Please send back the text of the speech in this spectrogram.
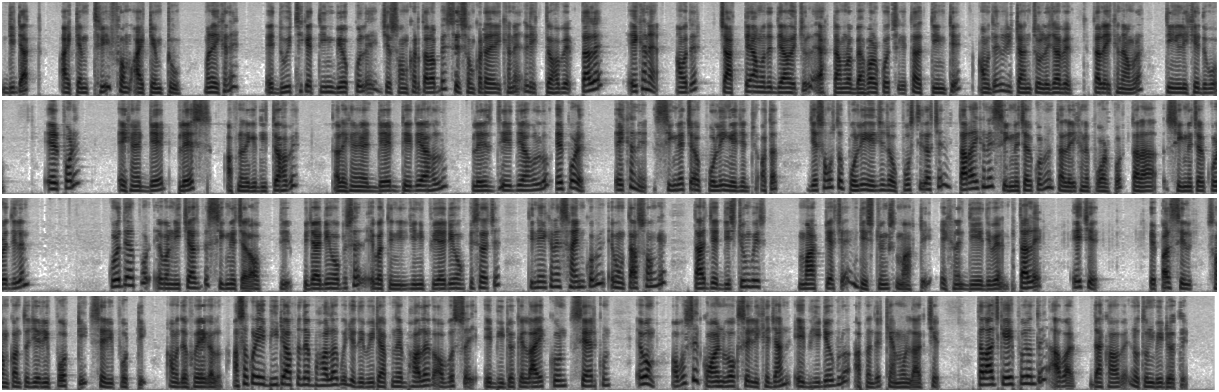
deduct item three from item two মানে এখানে এই দুই থেকে তিন বিয়োগ করলে যে সংখ্যাটা দাঁড়াবে, সেই সংখ্যাটা এখানে লিখতে হবে। তাহলে এখানে আমাদের চারটে আমাদের দেওয়া হয়েছিল, একটা আমরা ব্যবহার করছি, তাহলে তিনটে আমাদের রিটার্ন চলে যাবে। তাহলে এখানে আমরা তিন লিখে দেব। এরপরে এখানে ডেট প্লেস আপনাদেরকে দিতে হবে। তাহলে এখানে ডেট দিয়ে দেওয়া হলো প্লেস দিয়ে দেওয়া হলো। এরপরে এখানে সিগনেচার পোলিং এজেন্ট অর্থাৎ যে সমস্ত পোলিং এজেন্টরা উপস্থিত আছেন, তারা এখানে সিগনেচার করবেন। তাহলে এখানে পরপর তারা সিগনেচার করে দিলেন। করে দেওয়ার পর এবার নিচে আসবে সিগনেচার অফ প্রিজাইডিং অফিসার এবার তিনি যিনি প্রিজাইডিং অফিসার আছে, তিনি এখানে সাইন করবেন এবং তার সঙ্গে তার যে ডিস্টিংগুইশ মার্কটি আছে ডিস্টিংস মার্কটি এখানে দিয়ে দিবেন। তাহলে এই যে পেপার সিল সংক্রান্ত যে রিপোর্টটি সেই রিপোর্টটি আমাদের হয়ে গেল। আশা করি এই ভিডিও আপনাদের ভালো লাগবে। যদি ভিডিও আপনাদের ভালো লাগে, অবশ্যই এই ভিডিওকে লাইক করুন শেয়ার করুন এবং অবশ্যই কমেন্ট বক্সে লিখে যান এই ভিডিওগুলো আপনাদের কেমন লাগছে। তাহলে আজকে এই পর্যন্তই। আবার দেখা হবে নতুন ভিডিওতে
